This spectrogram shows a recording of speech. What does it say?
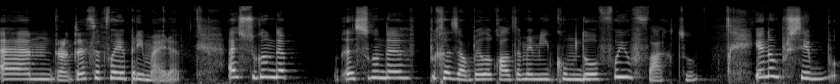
Um, pronto, essa foi a primeira. A segunda, a segunda razão pela qual também me incomodou foi o facto eu não percebo,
